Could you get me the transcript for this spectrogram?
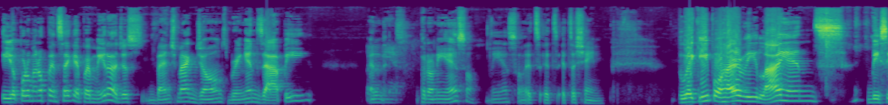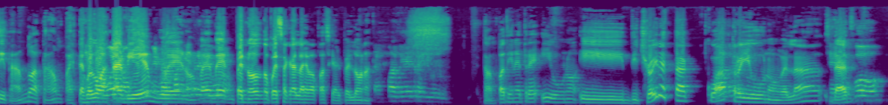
y yo por lo menos pensé que, pues mira, just bench Mac Jones, bring in Zappy, pero and- ni eso. pero ni eso, ni eso. It's, it's, it's a shame. Tu equipo, Harvey, Lions, visitando a Tampa. Este juego va a estar bueno, bien bueno. seguro. pues no, no puedes sacar la jeva a pasear, perdona. Tampa tiene 3 y 1. Tampa tiene 3 y 1 y Detroit está 4 y 1, ¿verdad? Se That, jugó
